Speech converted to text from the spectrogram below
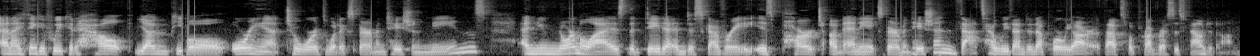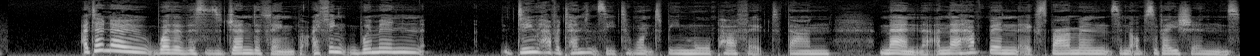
And I think if we could help young people orient towards what experimentation means and you normalize that data and discovery is part of any experimentation, that's how we've ended up where we are. That's what progress is founded on. I don't know whether this is a gender thing, but I think women do have a tendency to want to be more perfect than men. And there have been experiments and observations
